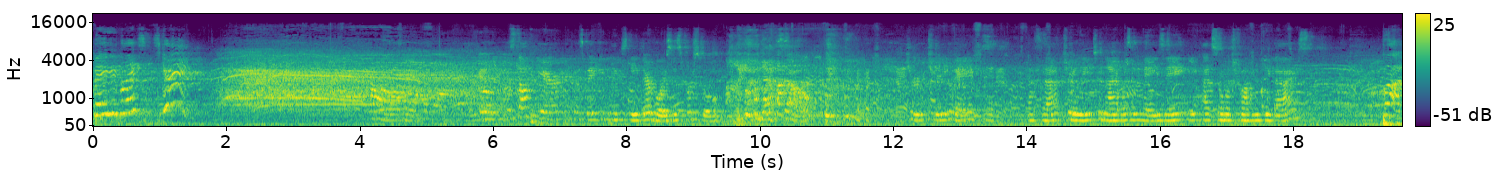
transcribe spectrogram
Baby blinks, scream! Oh, we'll stop here because baby blinks need their voices for school. so, true, true, anyway, that's that. Truly, tonight was amazing. We had so much fun with you guys. But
